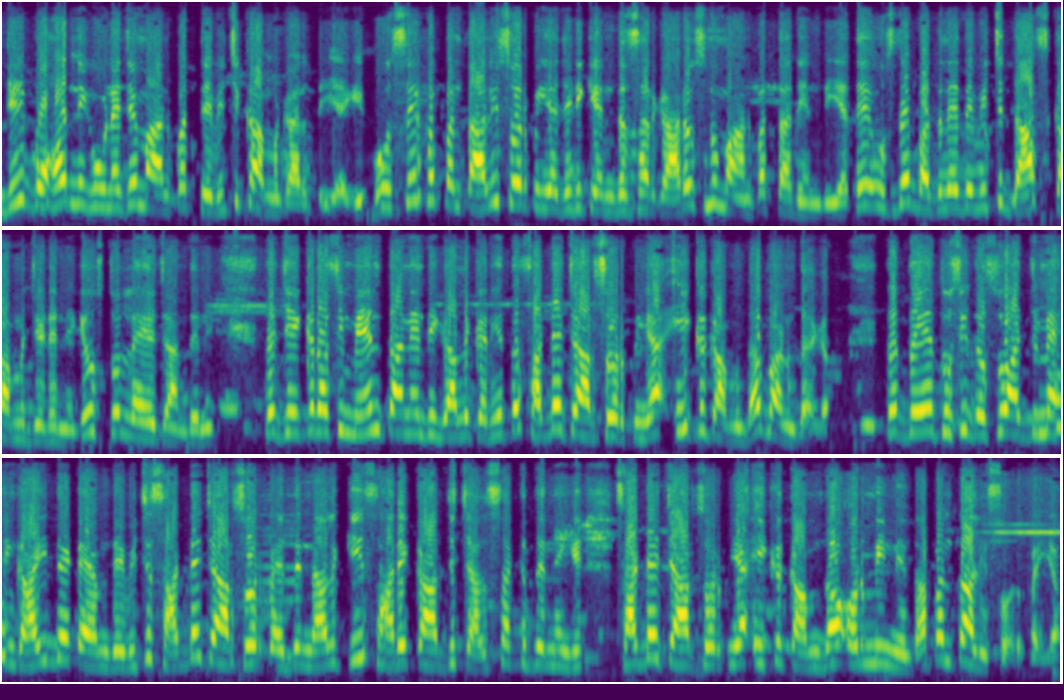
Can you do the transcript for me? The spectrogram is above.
ਜਿਹੜੀ ਬਹੁਤ ਨਿਗੂਣੇ ਜੇ ਮਾਨ ਭੱਤੇ ਵਿੱਚ ਕੰਮ ਕਰਦੀ ਹੈਗੀ, ਉਹ ਸਿਰਫ 4500 ਰੁਪਇਆ ਜਿਹੜੀ ਕੇਂਦਰ ਸਰਕਾਰ ਹੈ ਉਸ ਨੂੰ ਮਾਨ ਭੱਤਾ ਦਿੰਦੀ ਹੈ ਤੇ ਉਸ ਦੇ ਬਦਲੇ ਦੇ ਵਿੱਚ 10 ਕੰਮ ਜਿਹੜੇ ਨੇਗੇ, ਉਸ ਤੋਂ ਲਏ ਜਾਂਦੇ ਨੇ। ਤੇ ਜੇਕਰ ਅਸੀਂ ਮਿਹਨਤਾਨੇ ਦੀ ਗੱਲ ਕਰੀਏ, ਤਾਂ 450 ਰੁਪਇਆ ਇੱਕ ਕੰਮ ਦਾ ਬਣਦਾ ਹੈਗਾ। ਤੇ ਦੇ ਤੁਸੀਂ ਦੱਸੋ, ਅੱਜ ਮਹਿੰਗਾਈ ਦੇ ਟਾਈਮ ਦੇ ਵਿੱਚ 450 ਰੁਪਏ ਦੇ ਨਾਲ ਕੀ ਸਾਰੇ ਕਾਰਜ ਚੱਲ ਸਕਦੇ ਨੇਗੇ? 450 ਰੁਪਇਆ ਇੱਕ ਕੰਮ ਦਾ ਔਰ ਮਹੀਨੇ ਦਾ 4500 ਰੁਪਇਆ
